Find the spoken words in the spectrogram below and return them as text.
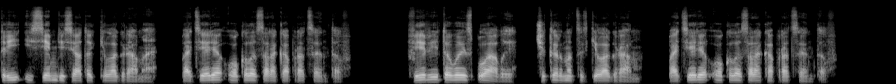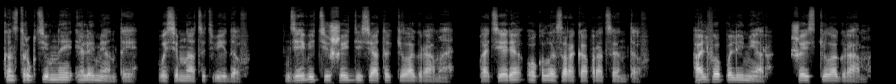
3,7 кг. Потеря около 40%. Ферритовые сплавы 14 кг. Потеря около 40%. Конструктивные элементы 18 видов. 9,6 кг. Потеря около 40%. Альфа-полимер 6 кг.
